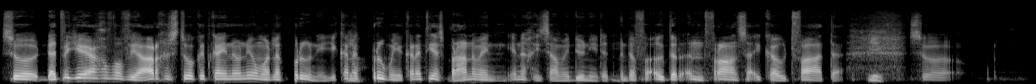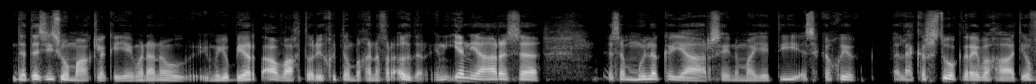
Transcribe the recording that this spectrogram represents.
So dit wat jy in geval vir jaar gestook het, kan jy nou nie onmiddellik proe nie. Jy kan Ja. dit proe, maar jy kan dit nie as brandewyn enigiets daarmee doen nie. Dit moet dan verouder in Franse eikehoutvate. Yes. So dit is nie so maklik. Jy moet dan nou jy moet jou beurt afwag tot die goed nou begin verouder. En 1 jaar is 'n is 'n moeilike jaar sê nou maar jy het nie is ek 'n goeie lekker stookdrywe gehad nie, of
